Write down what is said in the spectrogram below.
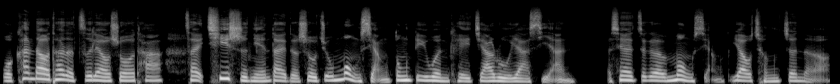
我看到他的资料说，他在七十年代的时候就梦想东帝汶可以加入亚细安，现在这个梦想要成真了啊！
